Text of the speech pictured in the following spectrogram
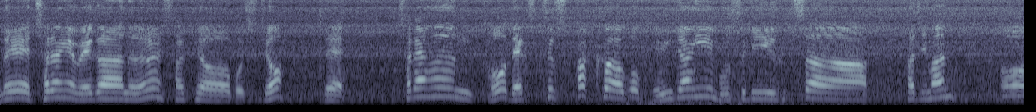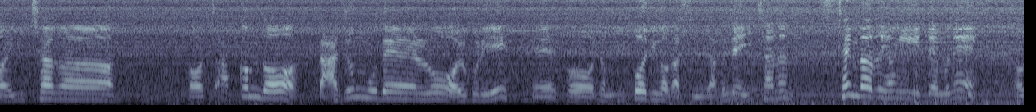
네, 차량의 외관을 살펴보시죠. 네, 차량은 더 넥스트 스파크하고 굉장히 모습이 흡사하지만 어, 이 차가 어, 조금 더 나중 모델로 얼굴이 예, 더좀 이뻐진 것 같습니다. 근데 이 차는 스탠다드형이기 때문에 어,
